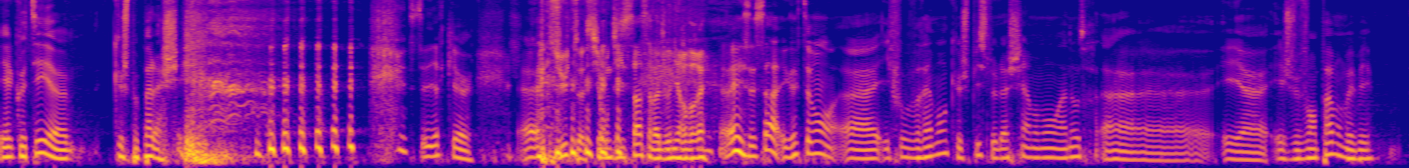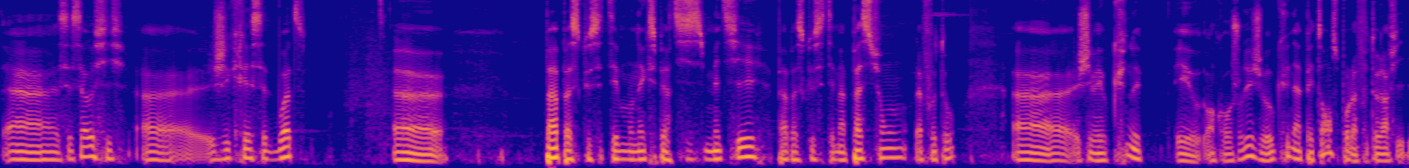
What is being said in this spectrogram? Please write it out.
Et le côté euh, que je peux pas lâcher. C'est-à-dire que. Euh, Zut, si on dit ça, ça va devenir vrai. Oui, c'est ça, exactement. il faut vraiment que je puisse le lâcher à un moment ou à un autre. et, et je vends pas mon bébé. c'est ça aussi. J'ai créé cette boîte pas parce que c'était mon expertise métier, pas parce que c'était ma passion, la photo. Euh, aucune et encore aujourd'hui, j'ai aucune appétence pour la photographie.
